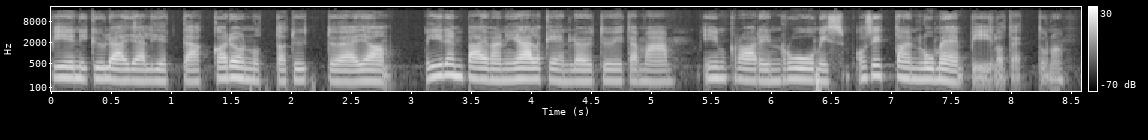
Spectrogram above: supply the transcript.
pieni kylä jäljittää kadonnutta tyttöä ja viiden päivän jälkeen löytyi tämä Imgradin ruumis osittain lumeen piilotettuna –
